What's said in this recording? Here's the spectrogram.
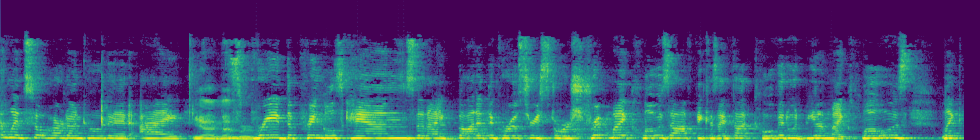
I went so hard on COVID. I Yeah, I remember. sprayed the Pringles cans that I bought at the grocery store, stripped my clothes off because I thought COVID would be on my clothes. Like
